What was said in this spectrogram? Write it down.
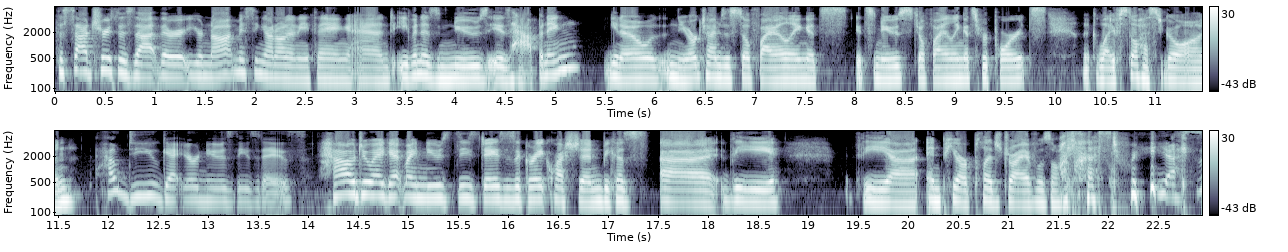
The sad truth is that there you're not missing out on anything. And even as news is happening you know new york times is still filing its its news still filing its reports. Like life still has to go on. How do you get your news these days? How do i get my news these days is a great question because uh, the the uh, npr pledge drive was on last week. Yes.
